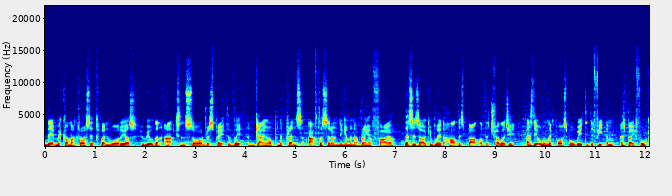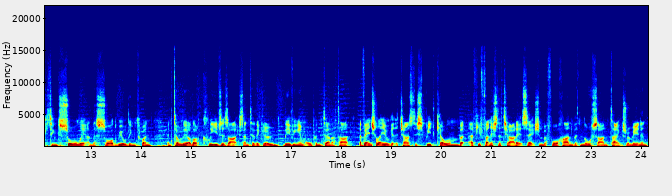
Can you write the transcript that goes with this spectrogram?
Then we come across the twin warriors who wield an axe and sword respectively and gang up on the prince after surrounding him in a ring of fire. This is arguably the hardest battle of the trilogy as the only possible way to defeat them is by focusing solely on the sword wielding twin until the other cleaves his axe into the ground, leaving him open to an attack. Eventually you'll get the chance to speed kill them, but if you finish the chariot section beforehand with no sand tanks remaining,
